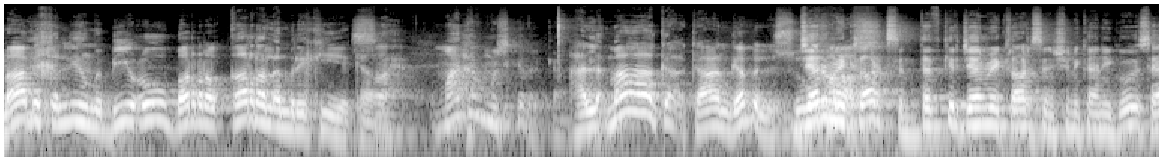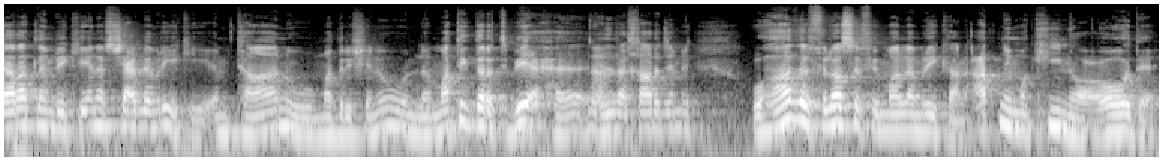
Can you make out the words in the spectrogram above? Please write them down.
ما بيخليهم يبيعوا برا القارة الأمريكية كان. ما عندهم مشكلة كان. هلا ما كان قبل السوق جيرمي. كلاركسون تذكر جيرمي كلاركسون شنو كان يقول؟ السيارات الأمريكية نفس الشعب الأمريكي. متان وما أدري شنو ما تقدر تبيعها نعم. إلا خارج أمريكا. وهذا الفلسفة مال الأمريكان عطني ماكينة عودة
